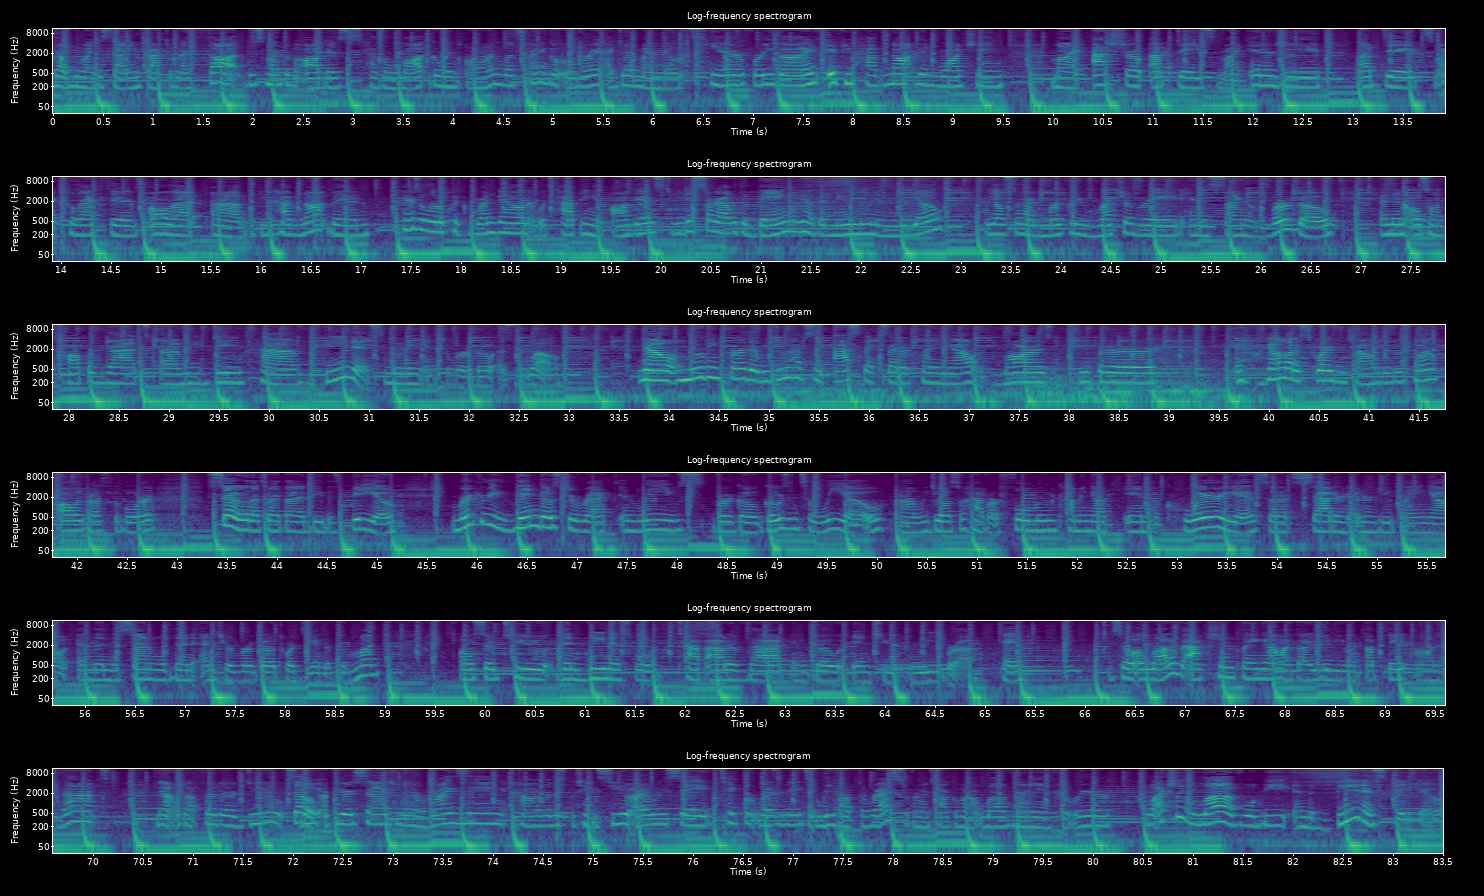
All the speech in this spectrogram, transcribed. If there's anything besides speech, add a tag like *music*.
that'll be my deciding factor. But I thought this month of August has a lot going on. Let's kind of go over it. I do have my notes here for you guys. If you have not been watching my astro updates, my energy updates, my collectives, all that, um, if you have not been, here's a little quick rundown of what's happening in August. We did start out with a bang. We had the new moon in Leo. We also had Mercury retrograde in the sign of Virgo. And then also on top of that, uh, we do have Venus moving into Virgo as well. Now, moving further, we do have some aspects that are playing out with Mars and Jupiter. *laughs* We got a lot of squares and challenges this month all across the board. So that's why I thought I'd do this video. Mercury then goes direct and leaves Virgo, goes into Leo. Uh, we do also have our full moon coming up in Aquarius, so that's Saturn energy playing out. And then the sun will then enter Virgo towards the end of the month. Also, too, then Venus will tap out of that and go into Libra, okay? So a lot of action playing out. I thought I'd give you an update on that. Now, without further ado, so if you're a Sag, Moon, or Rising, however this pertains to you, I always say take what resonates and leave out the rest. We're going to talk about love, money, and career. Well, actually, love will be in the Venus video.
